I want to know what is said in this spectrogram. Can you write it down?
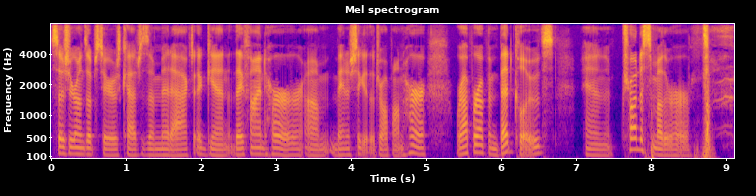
So she runs upstairs, catches them mid act. Again, they find her, um, manage to get the drop on her, wrap her up in bedclothes, and try to smother her.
